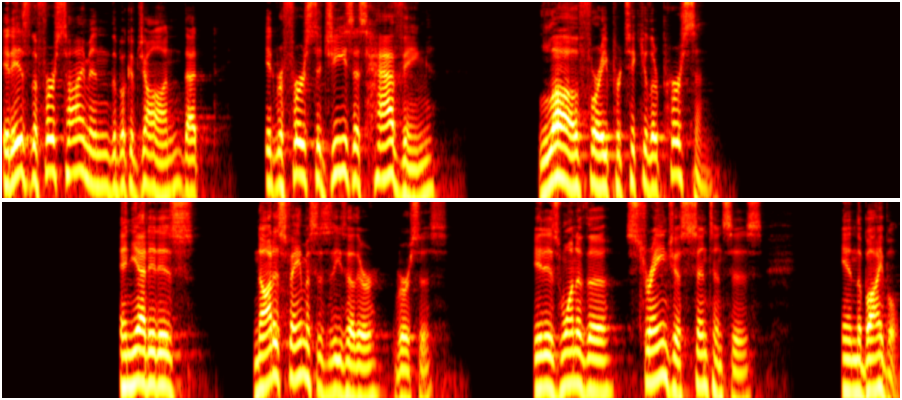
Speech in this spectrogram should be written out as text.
It is the first time in the book of John that it refers to Jesus having love for a particular person. And yet it is not as famous as these other verses. It is one of the strangest sentences in the Bible.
